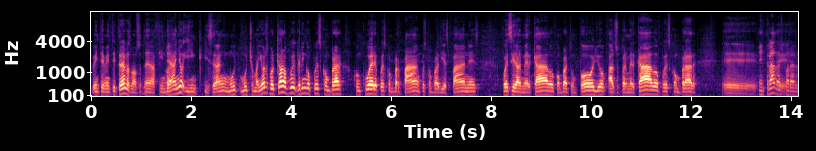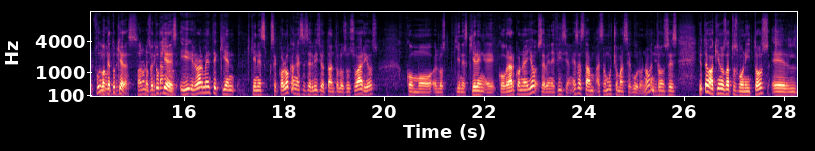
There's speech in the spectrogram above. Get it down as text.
2023 las vamos a tener a fin de año y, y serán mu- mucho mayores porque ahora pues, gringo puedes comprar con QR, puedes comprar pan, puedes comprar 10 panes, puedes ir al mercado, comprarte un pollo, al supermercado, puedes comprar eh, Entradas para el fútbol, Lo que tú quieras, para un lo que tú quieres. Y, y realmente quien, quienes se colocan a ese servicio, tanto los usuarios como los quienes quieren eh, cobrar con ello, se benefician. Es hasta, hasta mucho más seguro, ¿no? Entonces, yo tengo aquí unos datos bonitos. El,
